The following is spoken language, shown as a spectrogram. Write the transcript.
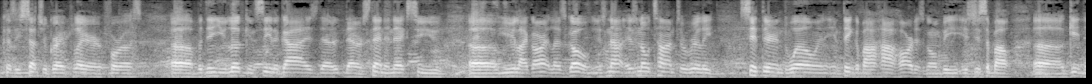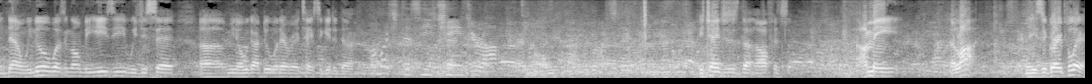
because he's such a great player for us. Uh, but then you look and see the guys that, that are standing next to you. Uh, you're like, all right, let's go. It's not. There's no time to really sit there and dwell and, and think about how hard it's going to be. It's just about uh, getting it done. We knew it wasn't going to be easy. We just said, uh, you know, we got to do whatever it takes to get it done. How much does he change your offense? He changes the offense. I mean, a lot. He's a great player.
